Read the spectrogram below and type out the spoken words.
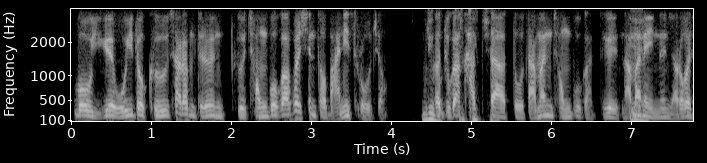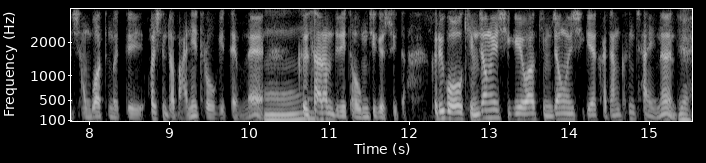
뭐 이게 오히려 그 사람들은 그 정보가 훨씬 더 많이 들어오죠. 우리 그러니까 누가 그렇겠죠. 갔다 또 남한 정부가 그 남한에 예. 있는 여러 가지 정보 같은 것들이 훨씬 더 많이 들어오기 때문에 음. 그 사람들이 더 움직일 수 있다. 그리고 김정일 시기와 김정은 시기의 가장 큰 차이는 예.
